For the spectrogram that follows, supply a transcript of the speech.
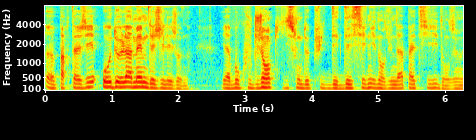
euh, partagé au-delà même des Gilets jaunes. Il y a beaucoup de gens qui sont depuis des décennies dans une apathie, dans, un,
